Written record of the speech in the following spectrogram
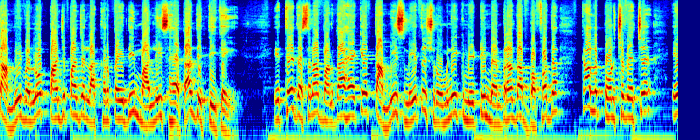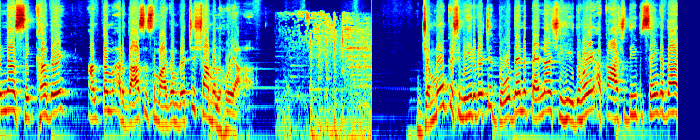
ਧਾਮੀ ਵੱਲੋਂ 5-5 ਲੱਖ ਰੁਪਏ ਦੀ ਮਾਲੀ ਸਹਾਇਤਾ ਦਿੱਤੀ ਗਈ। ਇੱਥੇ ਦੱਸਣਾ ਬਣਦਾ ਹੈ ਕਿ ਧਾਮੀ ਸਮੇਤ ਸ਼੍ਰੋਮਣੀ ਕਮੇਟੀ ਮੈਂਬਰਾਂ ਦਾ ਵਫਦ ਕੱਲ ਪੁੰਛ ਵਿੱਚ ਇਹਨਾਂ ਸਿੱਖਾਂ ਦੇ ਅੰਤਮ ਅਰਦਾਸ ਸਮਾਗਮ ਵਿੱਚ ਸ਼ਾਮਲ ਹੋਇਆ। ਜੰਮੂ ਕਸ਼ਮੀਰ ਵਿੱਚ 2 ਦਿਨ ਪਹਿਲਾਂ ਸ਼ਹੀਦ ਹੋਏ ਆਕਾਸ਼ਦੀਪ ਸਿੰਘ ਦਾ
